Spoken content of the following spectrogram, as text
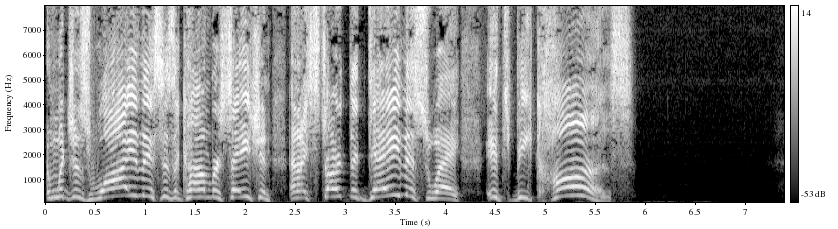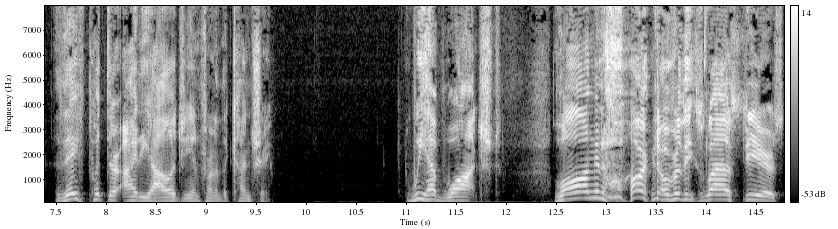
And which is why this is a conversation. And I start the day this way. It's because they've put their ideology in front of the country. We have watched long and hard over these last years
